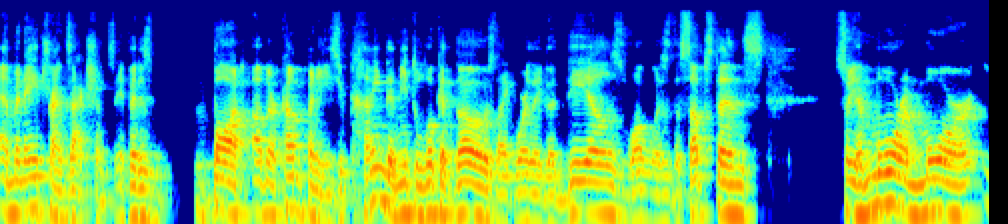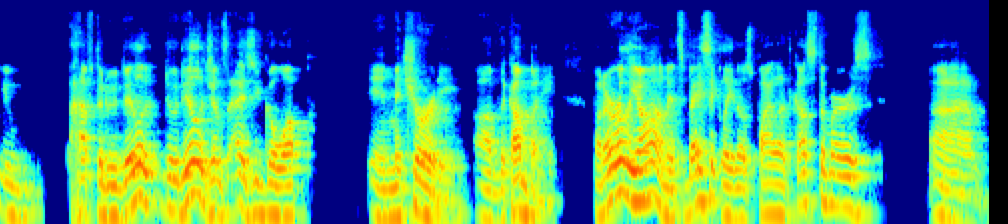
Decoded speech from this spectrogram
m&a transactions if it has bought other companies. You kind of need to look at those like were they good deals? What was the substance? So you have more and more you have to do due diligence as you go up in maturity of the company. But early on, it's basically those pilot customers, um,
